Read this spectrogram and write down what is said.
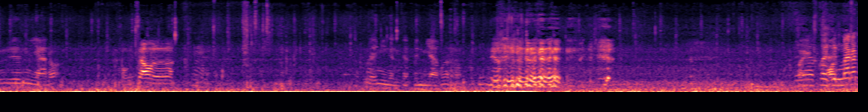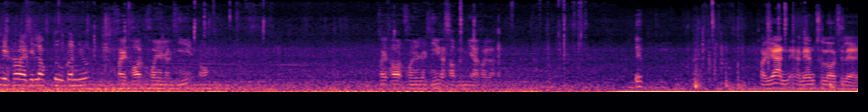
มันมียาเนาะของเศร้าเลยเนาะไม่มีเงินแต่เป็นเมียเพื่อนเนาะคอยขึ้นมาทำบิดเข้ามาสิล็อกตู้กันอยู่ไฟทอดคอยอย่างนี้เนาะไฟทอดคอยอย่างนี้กับเขาเป็นเมียคอยละขอย่านอันนี้มชะลอสิเลย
